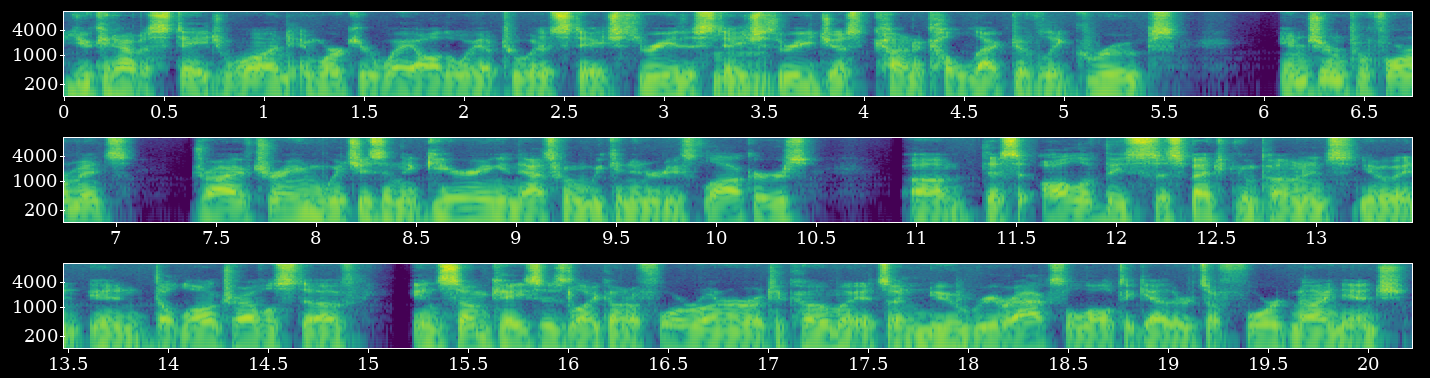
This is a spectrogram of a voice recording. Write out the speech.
you can have a stage one and work your way all the way up to a stage three. The stage Mhm. three just kind of collectively groups engine performance, drivetrain, which is in the gearing, and that's when we can introduce lockers. Um, this all of these suspension components, you know, in, in the long travel stuff. In some cases, like on a 4Runner or a Tacoma, it's a new rear axle altogether. It's a Ford nine inch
